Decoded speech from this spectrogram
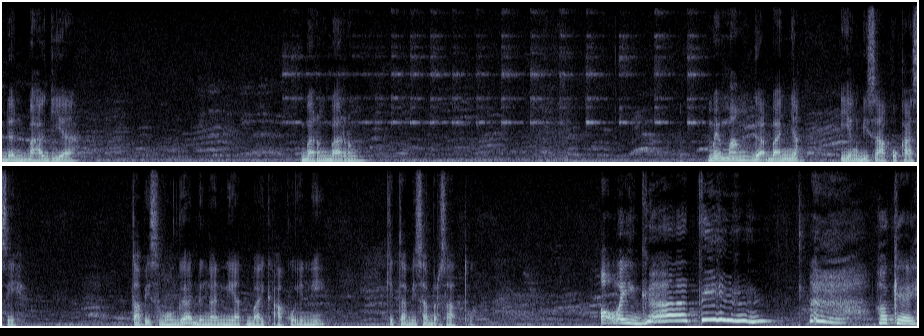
dan bahagia bareng-bareng. Memang gak banyak yang bisa aku kasih, tapi semoga dengan niat baik aku ini kita bisa bersatu. Oh my god. Oke,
